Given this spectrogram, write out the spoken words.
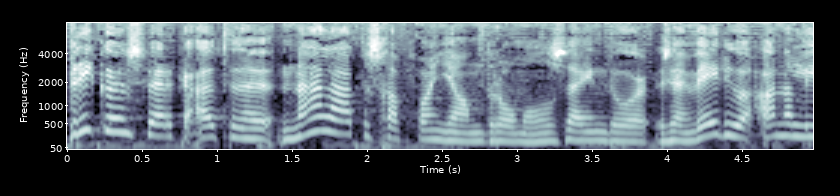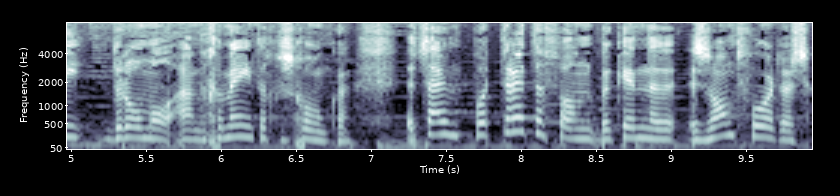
Drie kunstwerken uit de nalatenschap van Jan Drommel... zijn door zijn weduwe Annelie Drommel aan de gemeente geschonken. Het zijn portretten van bekende Zandvoorters...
